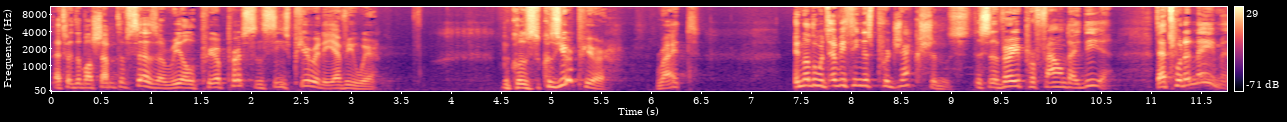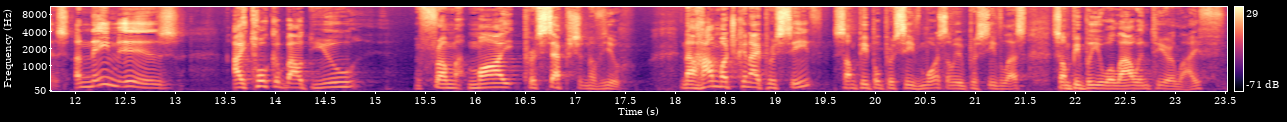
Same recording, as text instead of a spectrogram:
That's what the Baal Shem Tov says. A real pure person sees purity everywhere. Because, because you're pure, right? In other words, everything is projections. This is a very profound idea. That's what a name is. A name is, I talk about you from my perception of you. Now, how much can I perceive? Some people perceive more, some people perceive less. Some people you allow into your life,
